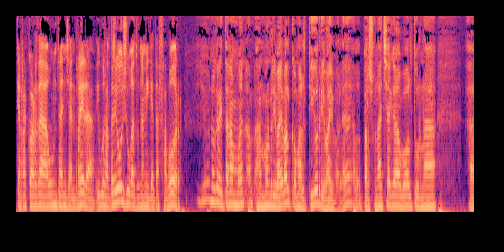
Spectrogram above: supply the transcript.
que recorda uns anys enrere. I vosaltres hi heu jugat una miqueta a favor. Jo no crec tant al món, al món revival com al tio revival, eh? El personatge que vol tornar a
